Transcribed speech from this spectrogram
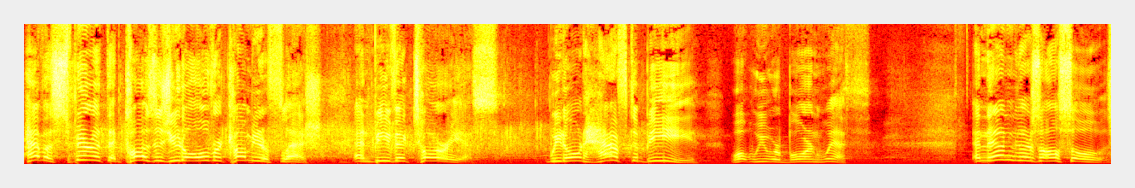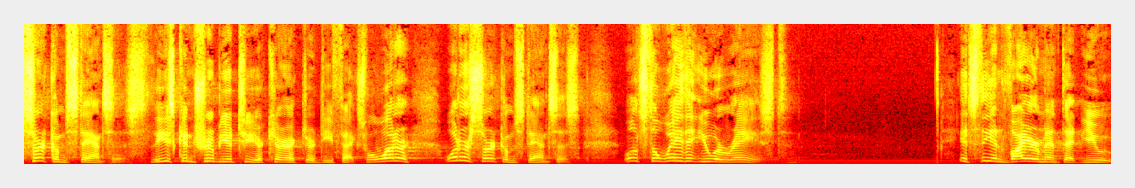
Have a spirit that causes you to overcome your flesh and be victorious. We don't have to be what we were born with. And then there's also circumstances. These contribute to your character defects. Well, what are, what are circumstances? Well, it's the way that you were raised. It's the environment that you,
